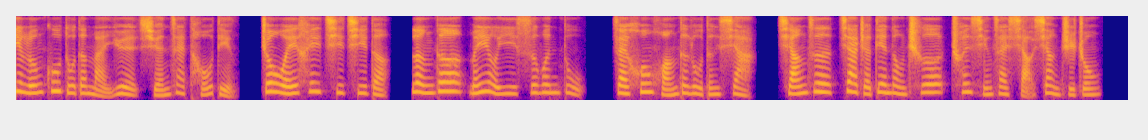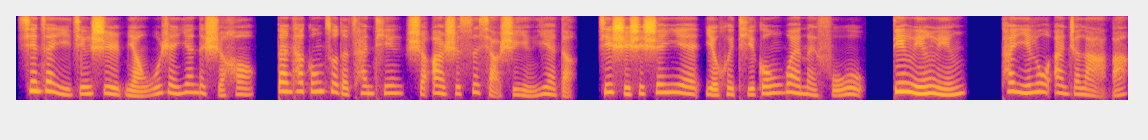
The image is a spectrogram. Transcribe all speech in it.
一轮孤独的满月悬在头顶，周围黑漆漆的，冷的没有一丝温度。在昏黄的路灯下，强子驾着电动车穿行在小巷之中。现在已经是渺无人烟的时候，但他工作的餐厅是二十四小时营业的，即使是深夜也会提供外卖服务。叮铃铃，他一路按着喇叭，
